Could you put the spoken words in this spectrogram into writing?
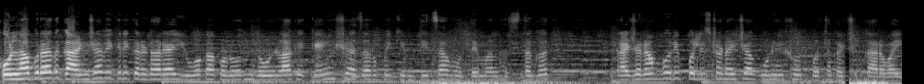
कोल्हापुरात गांजा विक्री करणाऱ्या युवकाकडून दोन लाख एक्याऐंशी हजार रुपये किमतीचा मुद्देमाल हस्तगत. राजारामपुरी पोलीस ठाण्याच्या गुन्हे शोध पथकाची कारवाई.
